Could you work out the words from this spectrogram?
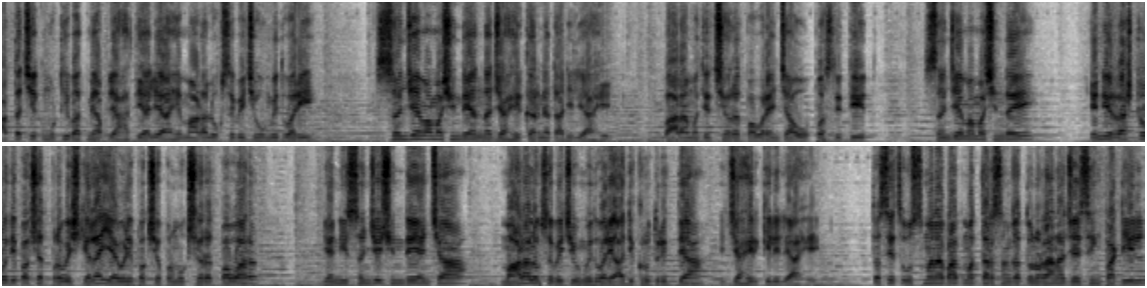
आत्ताची एक मोठी बातमी आपल्या हाती आली आहे. माडा लोकसभेची उमेदवारी संजय मामा शिंदे यांना जाहीर करण्यात आलेली आहे. बारामतीत शरद पवार यांच्या उपस्थितीत संजय मामा शिंदे यांनी राष्ट्रवादी पक्षात प्रवेश केला. यावेळी पक्षप्रमुख शरद पवार यांनी संजय शिंदे यांच्या माडा लोकसभेची उमेदवारी अधिकृतरित्या जाहीर केलेली आहे. तसेच उस्मानाबाद मतदारसंघातून राणा जयसिंग पाटील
